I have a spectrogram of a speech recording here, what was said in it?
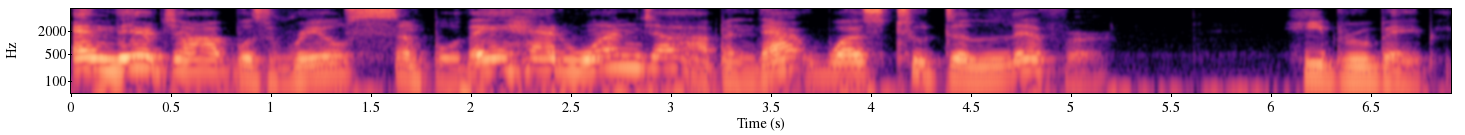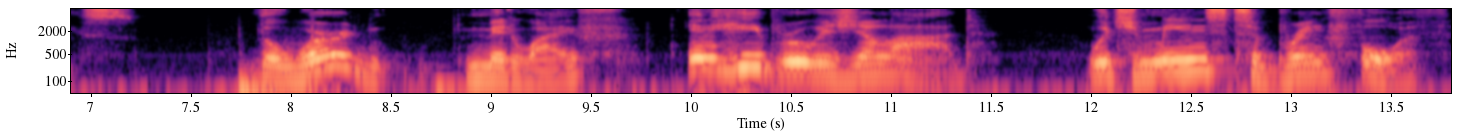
And their job was real simple. They had one job, and that was to deliver Hebrew babies. The word midwife in Hebrew is yalad, which means to bring forth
